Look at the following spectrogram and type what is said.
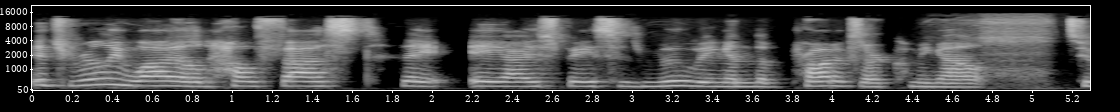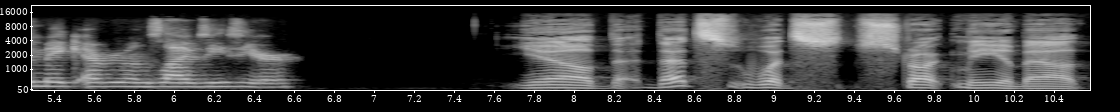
it's really wild how fast the ai space is moving and the products are coming out to make everyone's lives easier yeah that's what's struck me about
